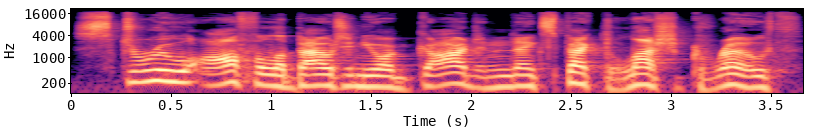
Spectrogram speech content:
strew offal about in your garden and expect lush growth.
